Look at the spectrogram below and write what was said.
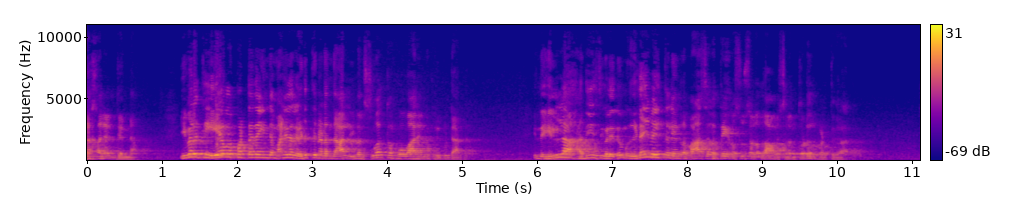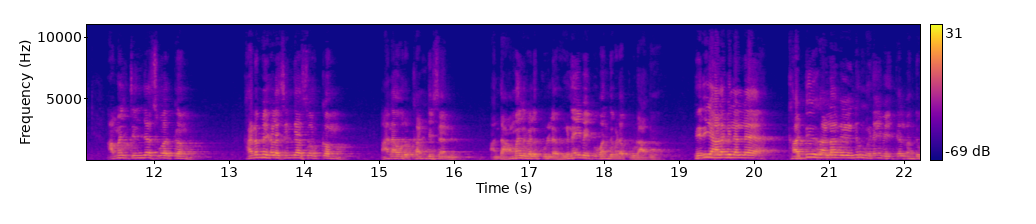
தஹலல் ஜென்னா இவருக்கு ஏவப்பட்டதை இந்த மனிதர் எடுத்து நடந்தால் இவர் சுவர்க்கம் போவார் என்று குறிப்பிட்டார்கள். இந்த எல்லா ஹதீஸ்களிலும் இணை வைத்தல் என்ற வாசகத்தை ரசூல் சல்லா அலைஹி தொடர்படுத்துகிறார் அமல் செஞ்சா சுவர்க்கம் கடமைகளை செஞ்சா சொர்க்கம் ஆனா ஒரு கண்டிஷன் அந்த அமல்களுக்குள்ள இணை வைப்பு வந்து பெரிய அளவில் அல்ல கடுகளவேனும் இணை வைத்தல் வந்து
